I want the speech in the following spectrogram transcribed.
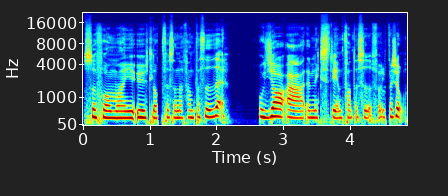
så får man ju utlopp för sina fantasier. Och jag är en extremt fantasifull person.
